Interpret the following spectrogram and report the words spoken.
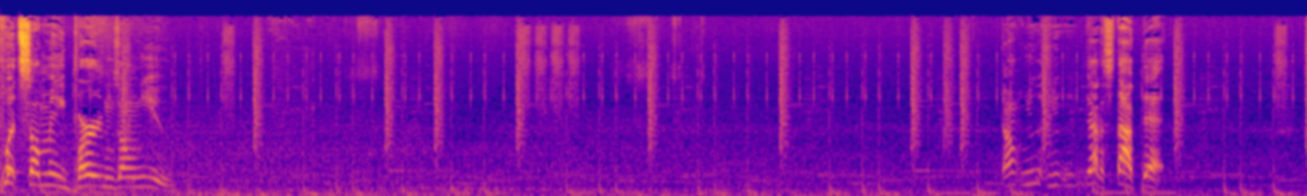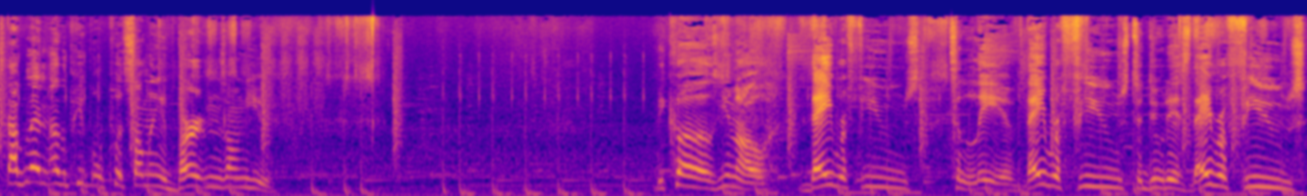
put so many burdens on you. Don't you, you, you gotta stop that. Stop letting other people put so many burdens on you. because, you know, they refuse to live. They refuse to do this. They refuse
